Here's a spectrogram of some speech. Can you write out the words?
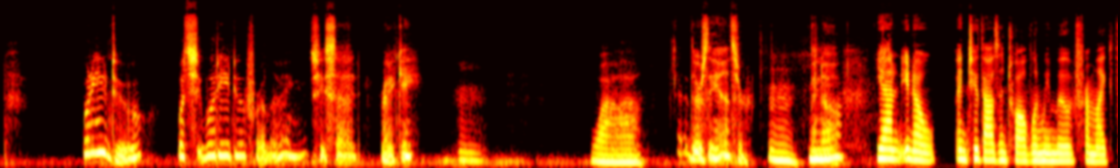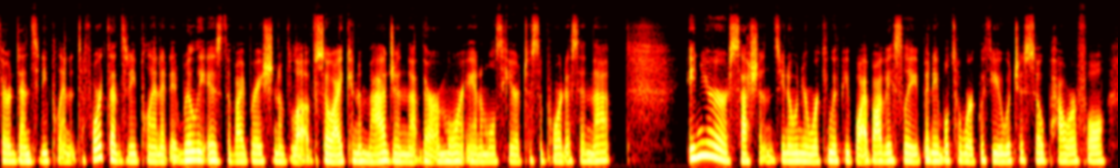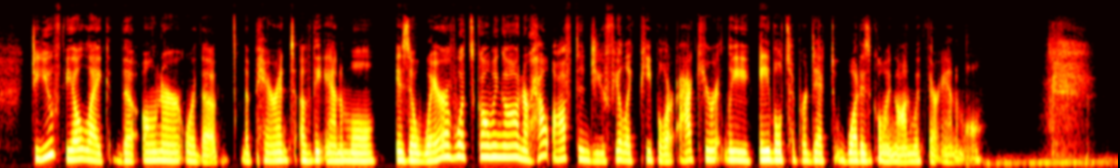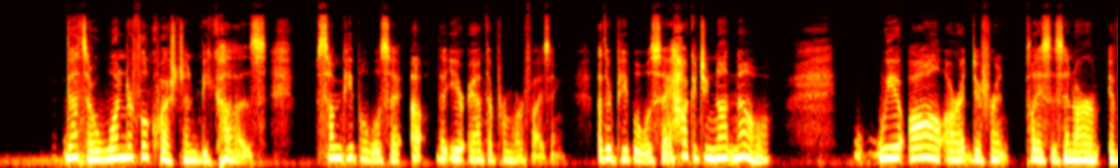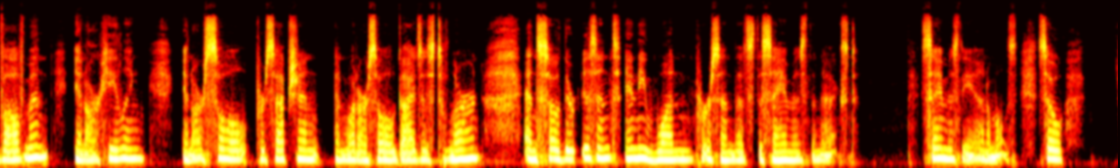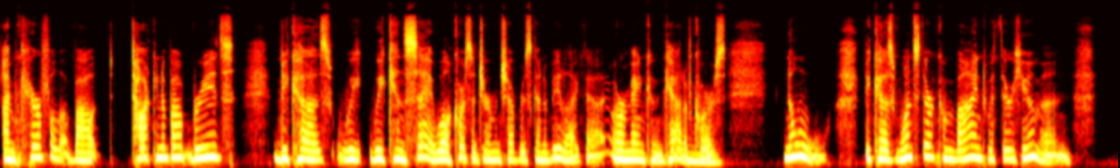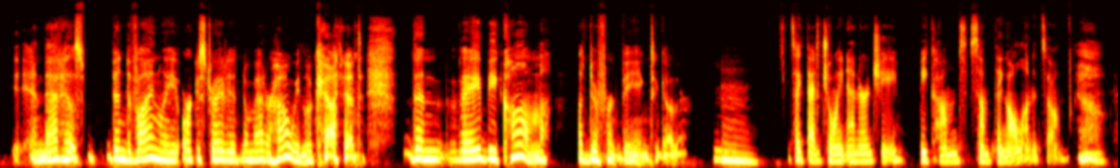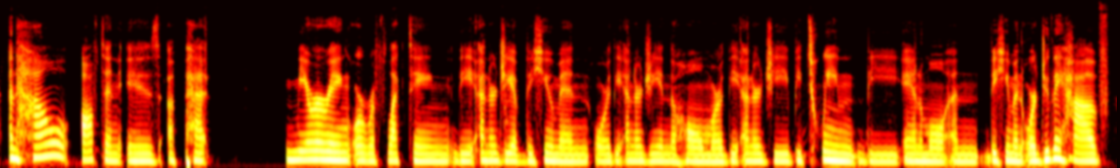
what do you do? What's, what do you do for a living? She said, Reiki. Mm. Wow. There's the answer. Mm. You know? Yeah. And, you know, in 2012, when we moved from like third density planet to fourth density planet, it really is the vibration of love. So I can imagine that there are more animals here to support us in that. In your sessions, you know, when you're working with people, I've obviously been able to work with you, which is so powerful do you feel like the owner or the the parent of the animal is aware of what's going on or how often do you feel like people are accurately able to predict what is going on with their animal that's a wonderful question because some people will say oh that you're anthropomorphizing other people will say how could you not know we all are at different places in our evolvement, in our healing, in our soul perception, and what our soul guides us to learn. And so there isn't any one person that's the same as the next, same as the animals. So I'm careful about talking about breeds because we we can say, well, of course, a German Shepherd is going to be like that, or a Maine Coon cat, of mm. course. No, because once they're combined with their human, and that has been divinely orchestrated no matter how we look at it, then they become a different being together. Mm. It's like that joint energy becomes something all on its own. Yeah. And how often is a pet mirroring or reflecting the energy of the human or the energy in the home or the energy between the animal and the human? Or do they have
